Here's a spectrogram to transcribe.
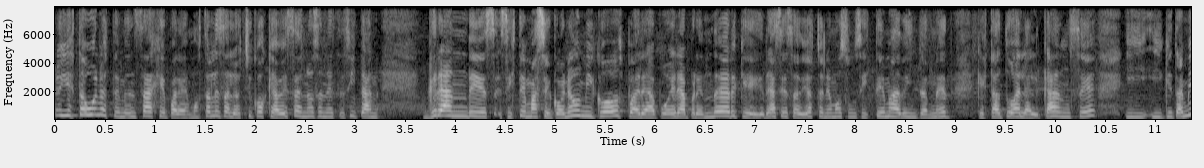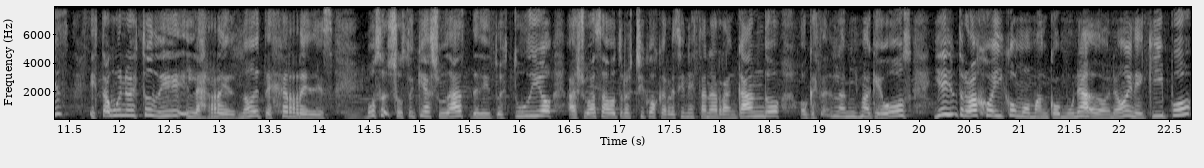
No, y está bueno este mensaje para demostrarles a los chicos que a veces no se necesitan grandes sistemas económicos para poder aprender, que gracias a Dios tenemos un sistema de internet que está todo al alcance y, y que también está bueno esto de las redes, ¿no? De tejer redes. Vos yo sé que ayudás desde tu estudio, ayudás a otros chicos que recién están arrancando o que están en la misma que vos y hay un trabajo ahí como mancomunado, ¿no? En equipo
